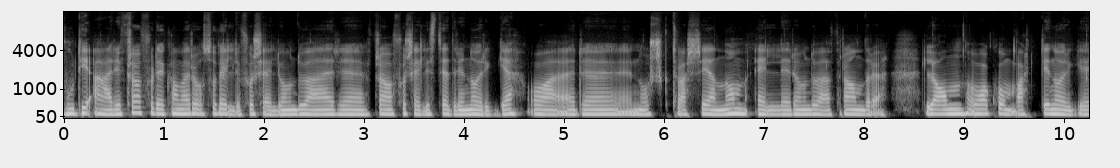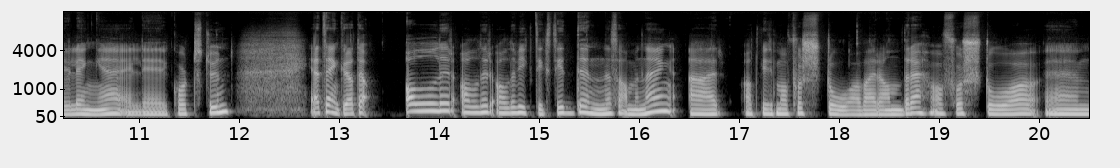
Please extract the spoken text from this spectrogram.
hvor de er ifra, for det kan være også veldig forskjellig om du er eh, fra forskjellige steder i Norge og er eh, norsk tvers igjennom, eller om du er fra andre land og har vært i Norge lenge eller kort stund. Jeg tenker at det aller, aller, aller viktigste i denne sammenheng er at vi må forstå hverandre og forstå eh,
